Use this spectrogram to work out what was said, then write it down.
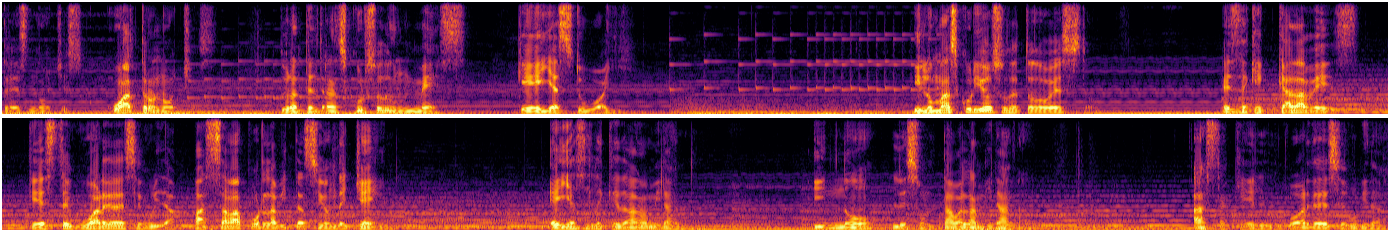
tres noches, cuatro noches, durante el transcurso de un mes que ella estuvo allí. Y lo más curioso de todo esto es de que cada vez que este guardia de seguridad pasaba por la habitación de Jane, ella se le quedaba mirando y no le soltaba la mirada hasta que el guardia de seguridad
